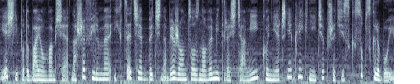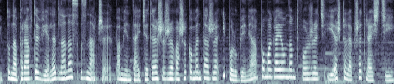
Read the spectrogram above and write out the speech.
jeśli podobają Wam się nasze filmy i chcecie być na bieżąco z nowymi treściami, koniecznie kliknijcie przycisk subskrybuj. To naprawdę wiele dla nas znaczy. Pamiętajcie też, że Wasze komentarze i polubienia pomagają nam tworzyć jeszcze lepsze treści.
